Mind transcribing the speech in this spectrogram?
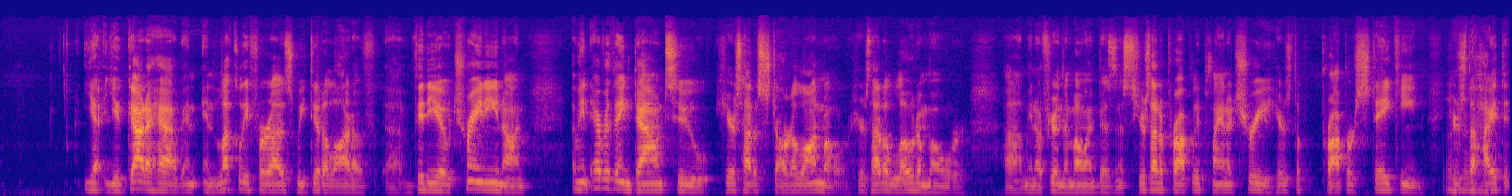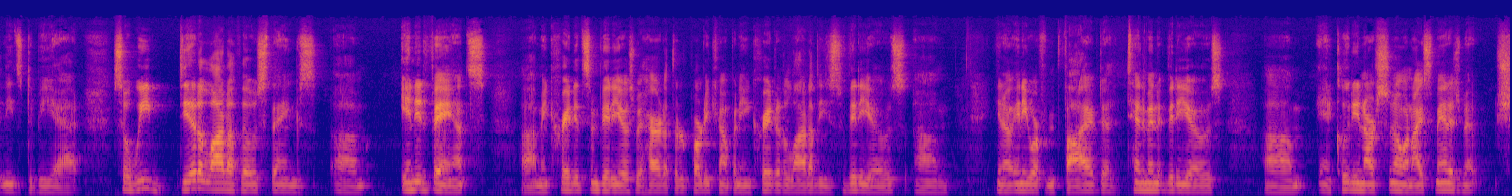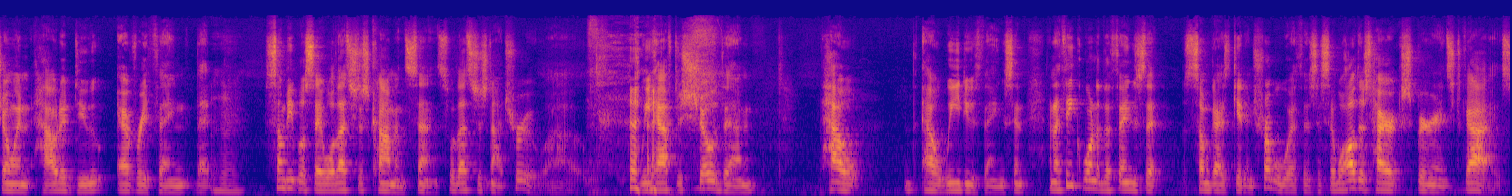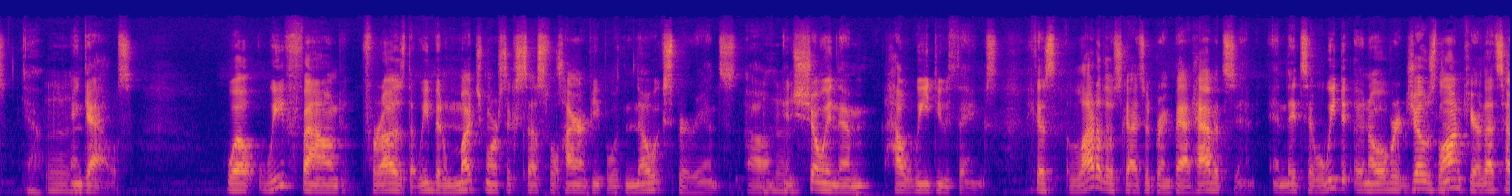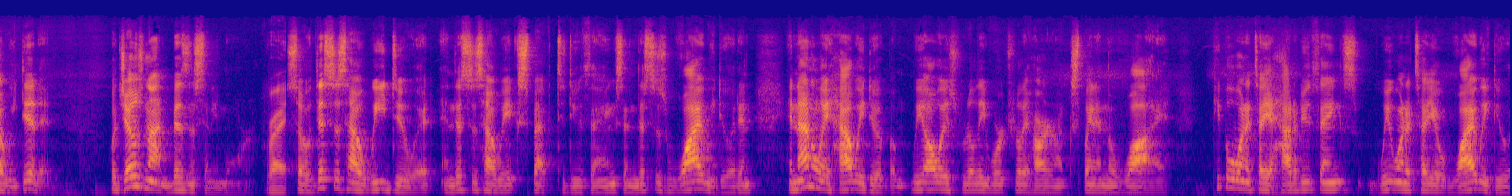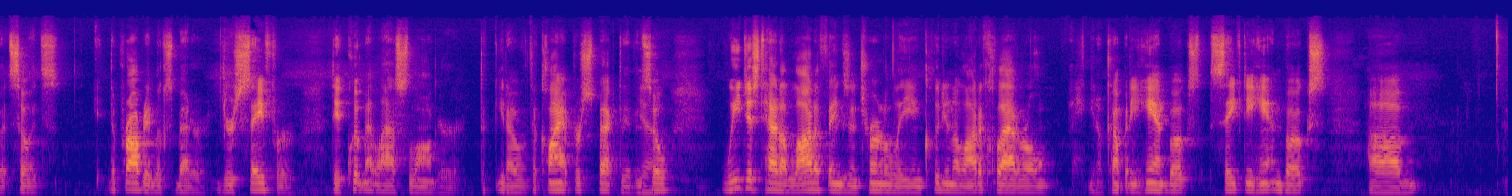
yeah, you've got to have, and, and luckily for us, we did a lot of uh, video training on, I mean, everything down to here's how to start a lawnmower, here's how to load a mower. Um, you know, if you're in the mowing business, here's how to properly plant a tree. Here's the proper staking. Here's mm-hmm. the height that needs to be at. So we did a lot of those things um, in advance um, and created some videos. We hired a third party company and created a lot of these videos, um, you know, anywhere from five to 10 minute videos um, including our snow and ice management, showing how to do everything that mm-hmm. some people say, well, that's just common sense. Well, that's just not true. Uh, we have to show them how how we do things. And and I think one of the things that some guys get in trouble with is they say, well, I'll just hire experienced guys yeah. mm. and gals. Well, we've found for us that we've been much more successful hiring people with no experience um, mm-hmm. and showing them how we do things because a lot of those guys would bring bad habits in, and they'd say, "Well, we, did, you know, over at Joe's Lawn Care, that's how we did it." Well, Joe's not in business anymore, right? So this is how we do it, and this is how we expect to do things, and this is why we do it, and and not only how we do it, but we always really worked really hard on explaining the why. People want to tell you how to do things. We want to tell you why we do it, so it's the property looks better, you're safer, the equipment lasts longer, the, you know, the client perspective, and yeah. so we just had a lot of things internally, including a lot of collateral, you know, company handbooks, safety handbooks, um,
